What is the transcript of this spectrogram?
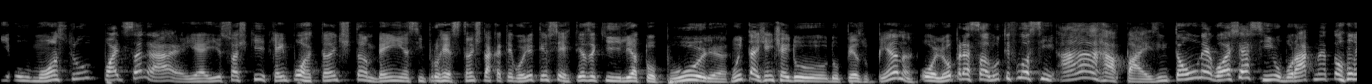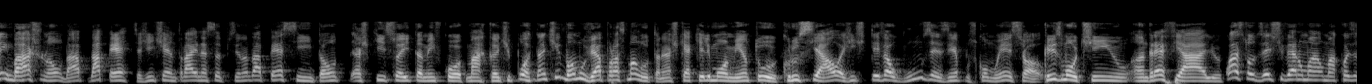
e o monstro pode sangrar. E é isso, acho que, que é importante também, assim, pro restante da categoria. Tenho certeza que Lia Topúria, muita gente aí do, do peso pena, olhou pra essa luta e falou assim: ah, rapaz, então o negócio é assim, o buraco não é tão lá embaixo, não, dá, dá pé. Se a gente entrar aí nessa piscina, dá pé sim. Então, acho que isso aí também ficou marcante e importante. E vamos ver a próxima luta, né? Acho que é aquele momento crucial. A gente teve alguns exemplos como esse, ó. Cris Moutinho, André Fialho, quase todos eles tiveram uma, uma coisa,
